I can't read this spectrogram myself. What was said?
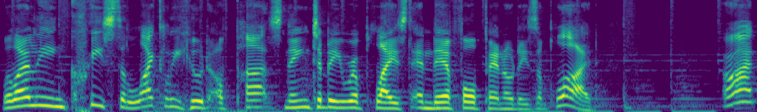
will only increase the likelihood of parts needing to be replaced and therefore penalties applied. Alright?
